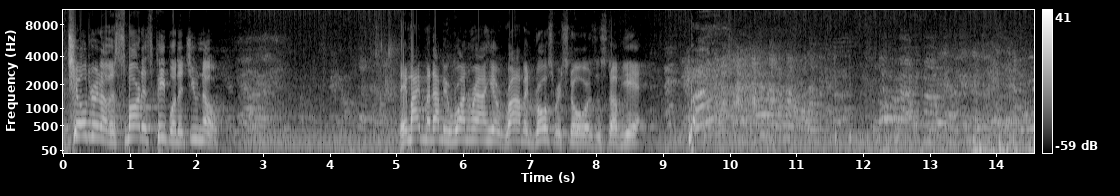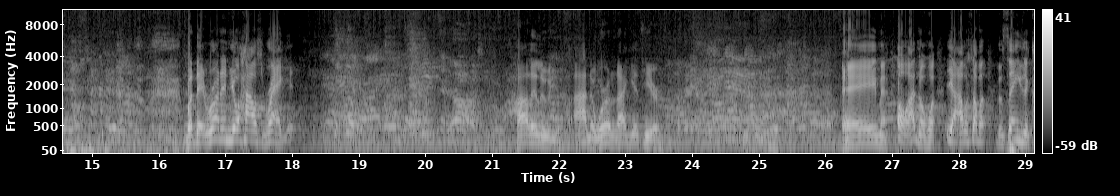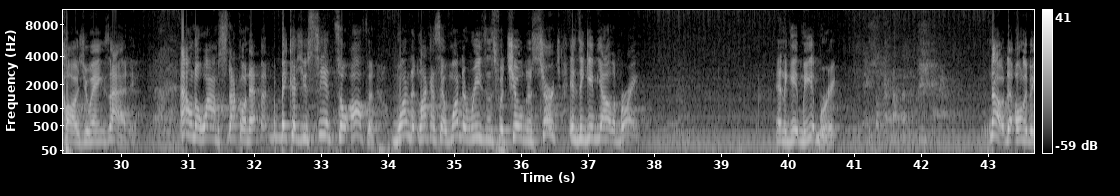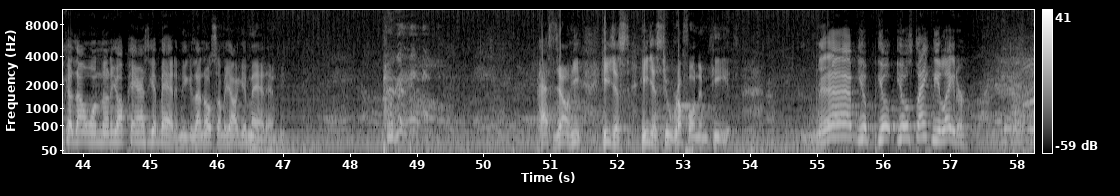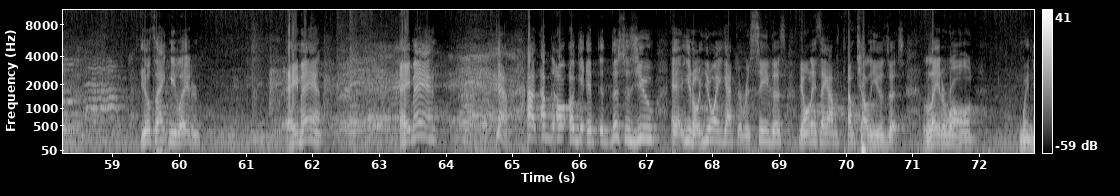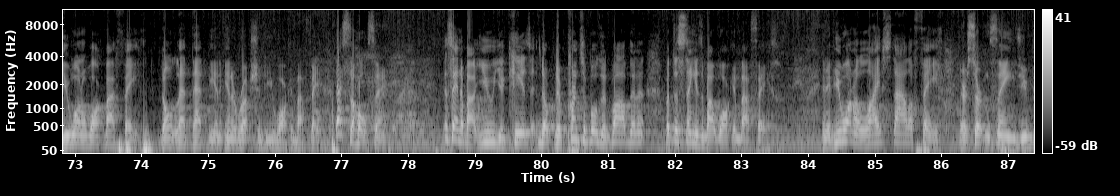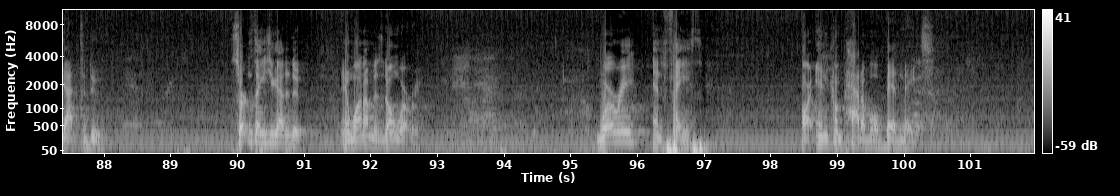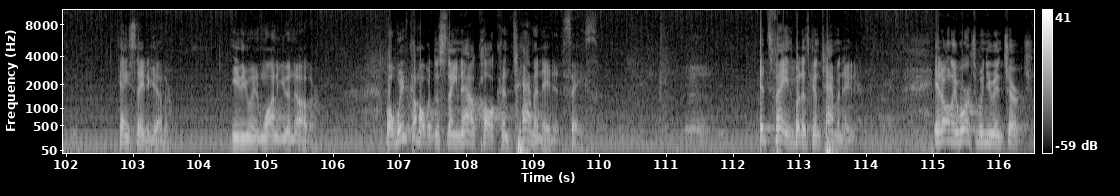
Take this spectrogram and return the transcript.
Children are the smartest people that you know. They might not be running around here robbing grocery stores and stuff yet. but they running your house ragged. Hallelujah. How in the world did I get here? Amen. Oh, I know what. Yeah, I was talking about the things that cause you anxiety. I don't know why I'm stuck on that, but because you see it so often. One, like I said, one of the reasons for children's church is to give y'all a break, and to give me a break. No, only because I don't want none of y'all parents to get mad at me, because I know some of y'all get mad at me. Pastor John, he, he just he just too rough on them kids. Yeah, you, you'll, you'll thank me later. You'll thank me later. Amen. Amen. Yeah, I, I, I, if, if this is you, uh, you know, you ain't got to receive this. The only thing I'm, I'm telling you is this. Later on, when you want to walk by faith, don't let that be an interruption to you walking by faith. That's the whole thing. This ain't about you, your kids, the, the principles involved in it, but this thing is about walking by faith. And if you want a lifestyle of faith, there are certain things you've got to do. Certain things you got to do. And one of them is don't worry. Worry and faith are incompatible bedmates. Can't stay together. Either you in one or you in the other. Well, we've come up with this thing now called contaminated faith. It's faith, but it's contaminated. It only works when you're in church.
